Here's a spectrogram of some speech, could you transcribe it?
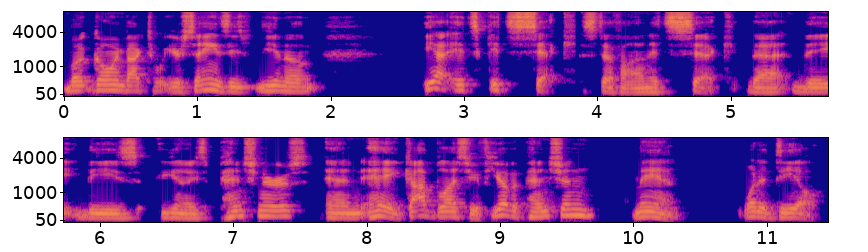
But going back to what you're saying is these you know yeah, it's it's sick, Stefan. It's sick that the these you know these pensioners and hey, God bless you. If you have a pension, man, what a deal.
